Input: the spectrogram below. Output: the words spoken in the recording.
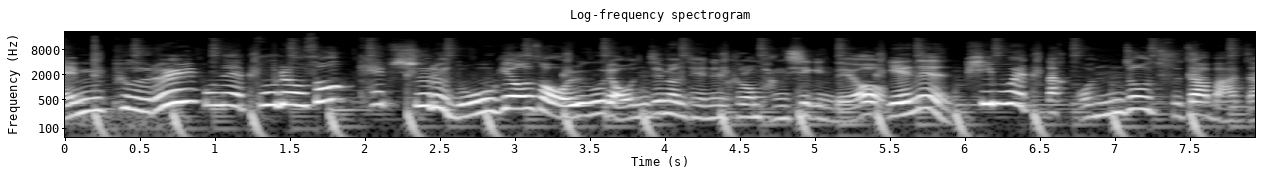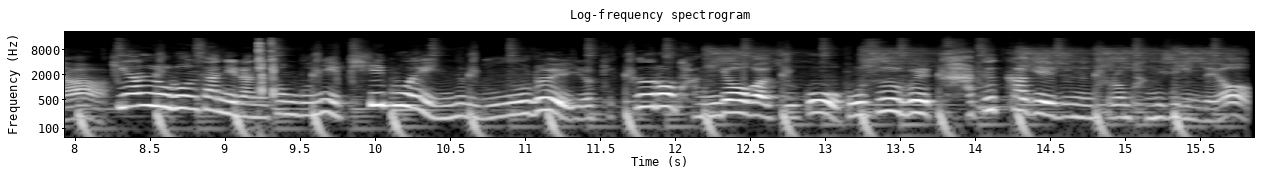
앰플을 손에 뿌려서 캡슐을 녹여서 얼굴에 얹으면 되는 그런 방식인데요. 얘는 피부에 딱 얹어주자마자 히알루론산이라는 성분이 피부에 있는 물을 이렇게 끌어당겨가지고 보습을 가득하게 해주는 그런 방식인데요.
